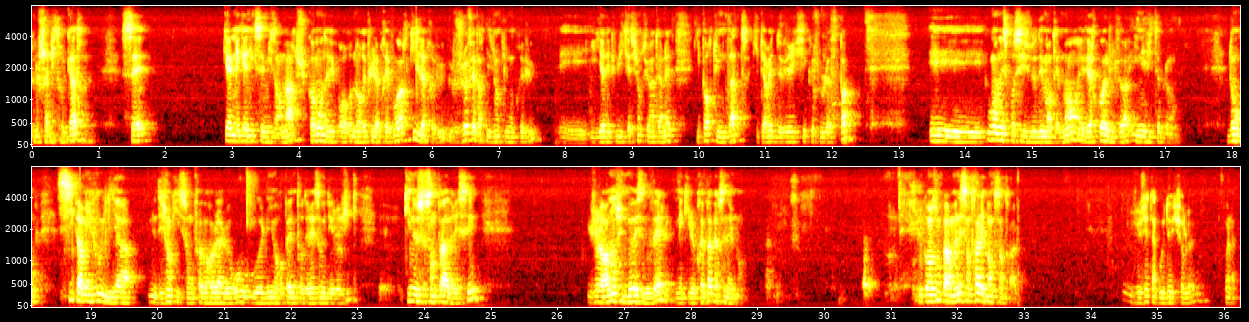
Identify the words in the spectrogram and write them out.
le chapitre 4, c'est quelle mécanique s'est mise en marche, comment on, aurait pu la prévoir, qui l'a prévu. Je fais partie des gens qui l'ont prévu. Et il y a des publications sur Internet qui portent une date, qui permettent de vérifier que je ne l'œuvre pas. Et où en est ce processus de démantèlement et vers quoi il va inévitablement. Donc, si parmi vous il y a des gens qui sont favorables à l'euro ou à l'Union européenne pour des raisons idéologiques, euh, qui ne se sentent pas agressés, je leur annonce une mauvaise nouvelle, mais qui ne le prennent pas personnellement. Nous commençons par monnaie centrale et banque centrale. Je jette un coup d'œil sur le. Voilà.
